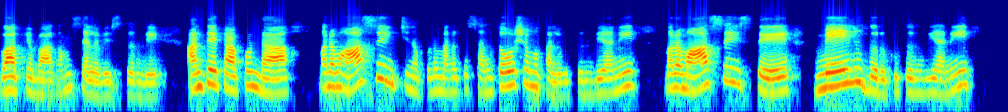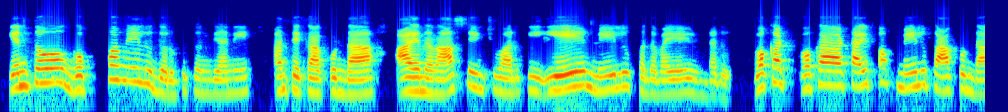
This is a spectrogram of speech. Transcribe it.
వాక్య భాగం సెలవిస్తుంది. అంతేకాకుండా మనం ఆశ్రయించినప్పుడు మనకు సంతోషము కలుగుతుంది అని మనం ఆశ్రయిస్తే మేలు దొరుకుతుంది అని ఎంతో గొప్ప మేలు దొరుకుతుంది అని అంతేకాకుండా ఆయనను ఆశ్రయించి వారికి ఏ మేలు కొదవయ్యే ఉండదు. ఒక ఒక టైప్ ఆఫ్ మేలు కాకుండా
